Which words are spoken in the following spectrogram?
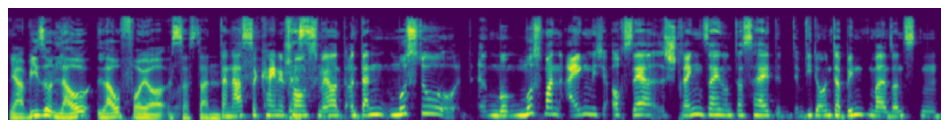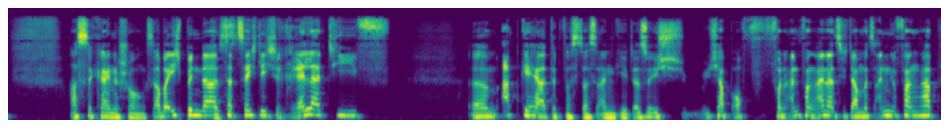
Ja, wie so ein Lau Lauffeuer ist das dann. Dann hast du keine Chance mehr und, und dann musst du, äh, mu- muss man eigentlich auch sehr streng sein und das halt wieder unterbinden, weil ansonsten hast du keine Chance. Aber ich bin da Das- tatsächlich relativ ähm, abgehärtet, was das angeht. Also ich, ich habe auch von Anfang an, als ich damals angefangen habe,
